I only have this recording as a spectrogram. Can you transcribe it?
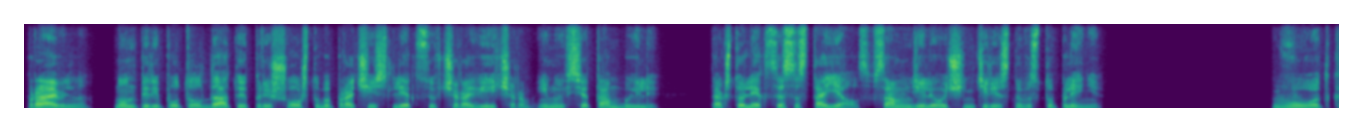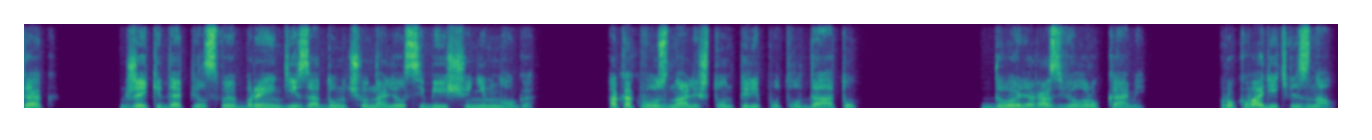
Правильно, но он перепутал дату и пришел, чтобы прочесть лекцию вчера вечером, и мы все там были. Так что лекция состоялась. В самом деле очень интересное выступление. Вот как? Джеки допил свой бренди и задумчиво налил себе еще немного. А как вы узнали, что он перепутал дату? Дойль развел руками. Руководитель знал.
